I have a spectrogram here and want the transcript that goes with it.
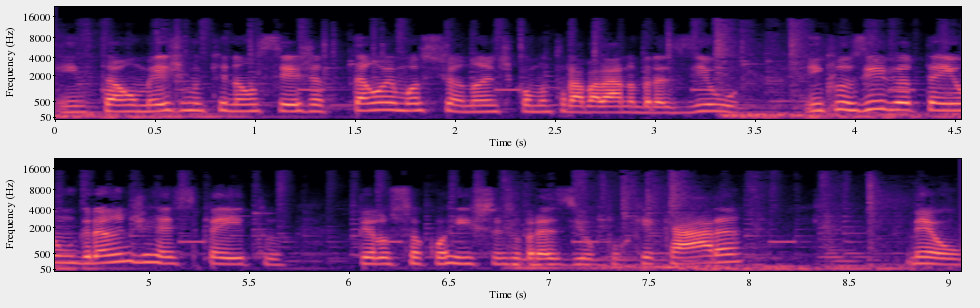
Então, mesmo que não seja tão emocionante como trabalhar no Brasil, inclusive eu tenho um grande respeito pelos socorristas do Brasil, porque, cara, meu,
